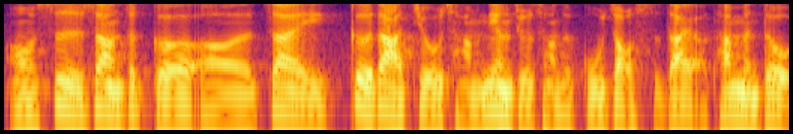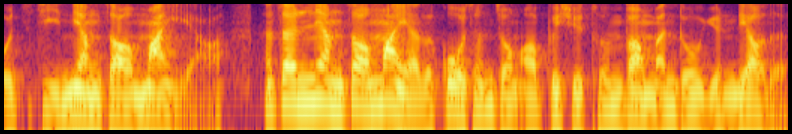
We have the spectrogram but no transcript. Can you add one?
哦，事实上，这个呃，在各大酒厂酿酒厂的古早时代啊，他们都有自己酿造麦芽。那在酿造麦芽的过程中啊，必须囤放蛮多原料的。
